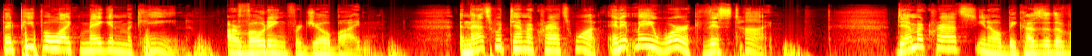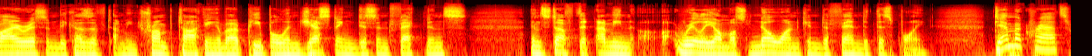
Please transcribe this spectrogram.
that people like Meghan McCain are voting for Joe Biden. And that's what Democrats want. And it may work this time. Democrats, you know, because of the virus and because of, I mean, Trump talking about people ingesting disinfectants and stuff that, I mean, really almost no one can defend at this point. Democrats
